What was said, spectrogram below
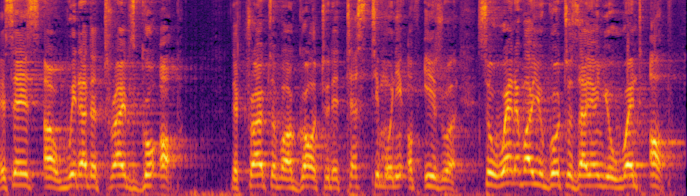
It says, uh, Whither the tribes go up, the tribes of our God to the testimony of Israel. So whenever you go to Zion, you went up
